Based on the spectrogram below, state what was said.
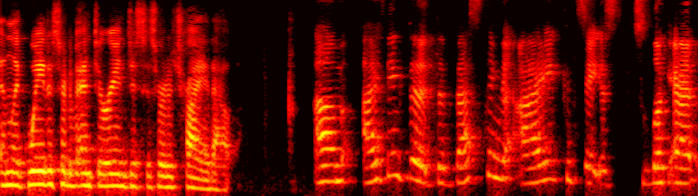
and like way to sort of enter in just to sort of try it out? Um, I think that the best thing that I could say is to look at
